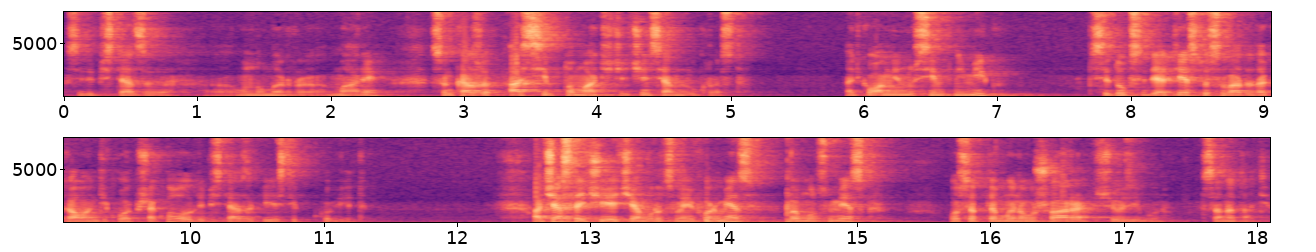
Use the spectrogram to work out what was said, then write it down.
se depistează uh, un număr uh, mare, sunt cazuri asimptomatice. Ce înseamnă lucrul ăsta? Adică oamenii nu simt nimic, se duc să dea testul să vadă dacă au anticorpi și acolo îl depistează că este cu COVID. Aceasta e ceea ce am vrut să vă informez. Vă mulțumesc. O săptămână ușoară și o zi bună. Sănătate!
